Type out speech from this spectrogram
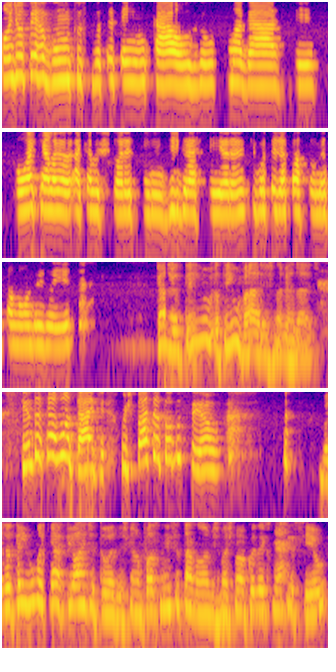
Onde eu pergunto se você tem um caos, uma gafe, ou aquela, aquela história assim, desgraceira que você já passou nessa Londres aí? Cara, eu tenho, eu tenho várias, na verdade. Sinta-se à vontade, o espaço é todo seu. Mas eu tenho uma que é a pior de todas, que eu não posso nem citar nomes, mas foi uma coisa que aconteceu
